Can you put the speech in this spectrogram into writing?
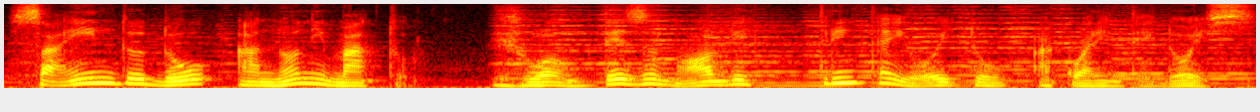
Saindo do Anonimato, João 19, 38 a 42.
